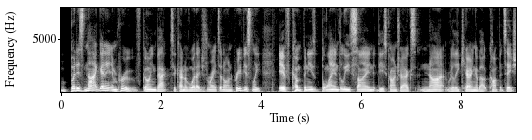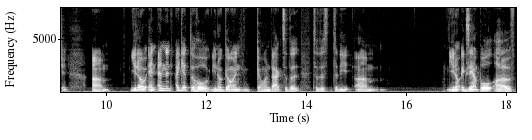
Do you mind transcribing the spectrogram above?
but it's not going to improve. Going back to kind of what i just ranted on previously if companies blindly sign these contracts not really caring about compensation. Um, you know, and and I get the whole, you know, going going back to the to the to the um, you know, example of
